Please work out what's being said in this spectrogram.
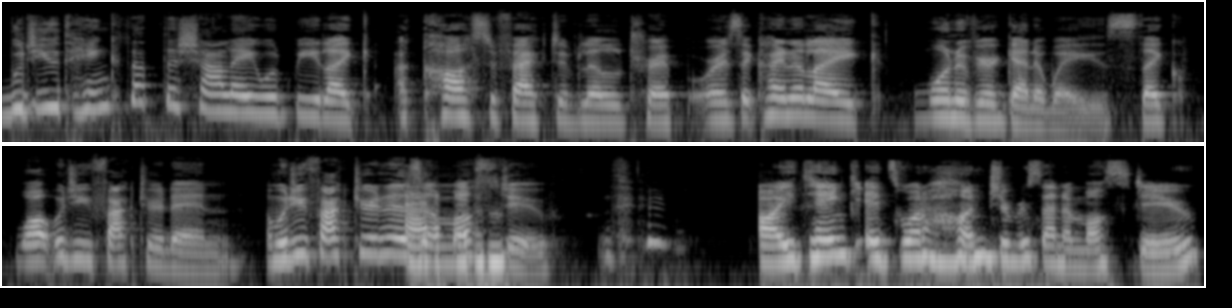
would you think that the chalet would be like a cost effective little trip or is it kind of like one of your getaways? Like what would you factor it in? And would you factor it in as um, a must do? I think it's 100% a must do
